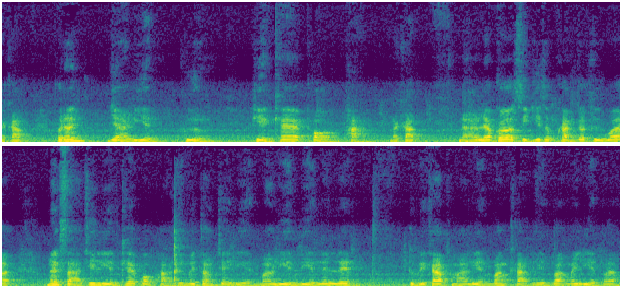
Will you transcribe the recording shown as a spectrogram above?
นะครับ เพราะฉะนั้นอย่าเรียนเพียงเพียงแค่พอผ่านนะครับนะแล้วก็สิ่งที่สำคัญก็คือว่านักศึกษาที่เรียนแค่พอผ่านหรือไม่ตั้งใจเรียนมาเรียนเรียนเล่นๆถูกไหมครับ มาเรียนบ้างขาดเรียนบ้างไม่เรียนบ้าง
